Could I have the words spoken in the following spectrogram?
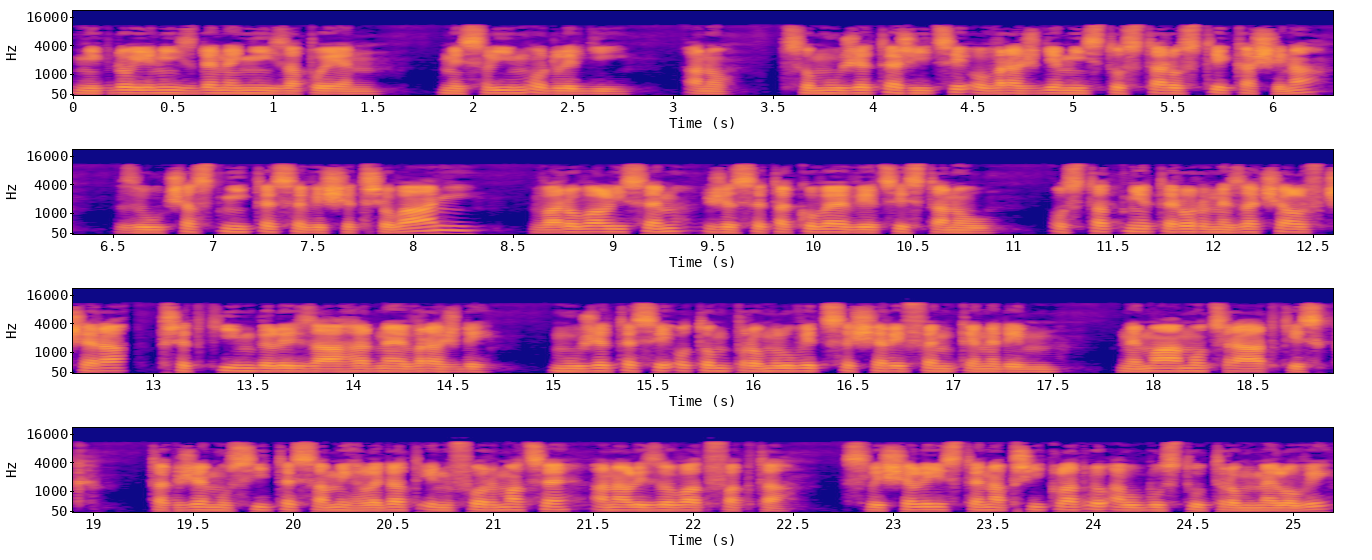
Nikdo jiný zde není zapojen. Myslím od lidí. Ano, Co můžete říci o vraždě místo starosty Kašina? Zúčastníte se vyšetřování? Varovali jsem, že se takové věci stanou. Ostatně teror nezačal včera, předtím byly záhadné vraždy. Můžete si o tom promluvit se šerifem Kennedym. Nemá moc rád tisk. Takže musíte sami hledat informace, analyzovat fakta. Slyšeli jste například o Augustu Trommelovi?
